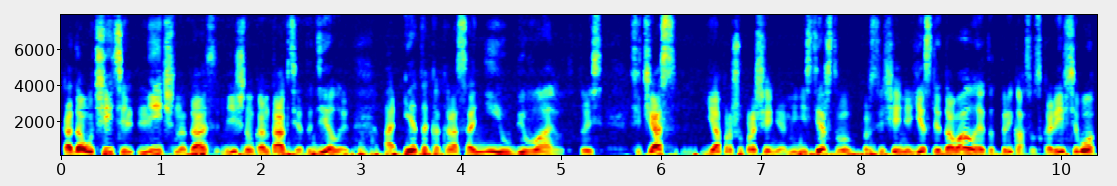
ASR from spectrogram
когда учитель лично, да, в личном контакте это делает. А это как раз они и убивают. То есть сейчас, я прошу прощения, Министерство просвещения, если давало этот приказ, то, скорее всего,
